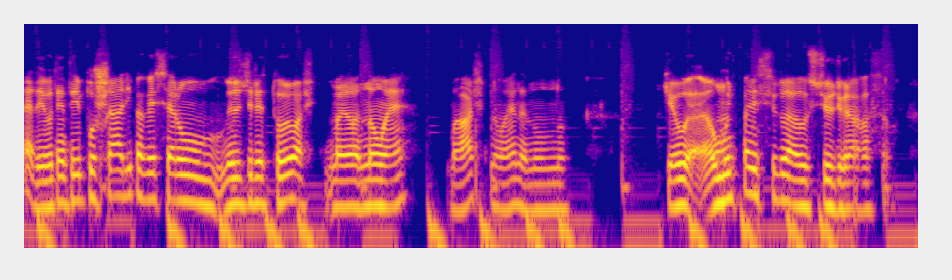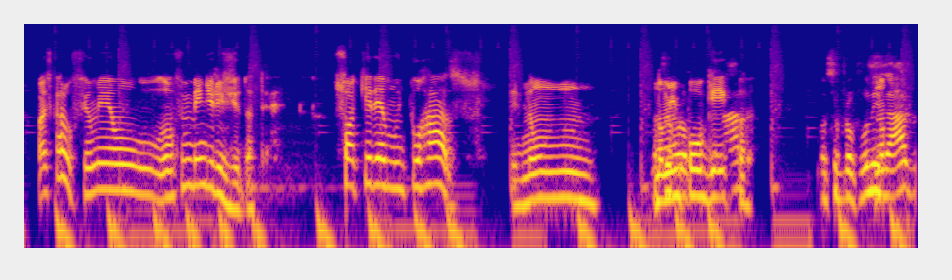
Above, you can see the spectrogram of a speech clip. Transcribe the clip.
É, daí eu tentei puxar ali pra ver se era o mesmo diretor, acho, mas não é. Mas acho que não é, né? Não, não... Porque eu, é muito parecido ao estilo de gravação. Mas, cara, o filme é um, é um filme bem dirigido até. Só que ele é muito raso. Ele não. Não, se me empolguei nada. Não se aprofunda em nada,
